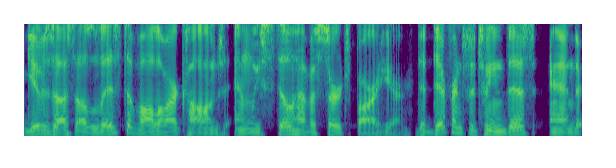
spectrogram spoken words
gives us a list of all of our columns and we still have a search bar here. The difference between this and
